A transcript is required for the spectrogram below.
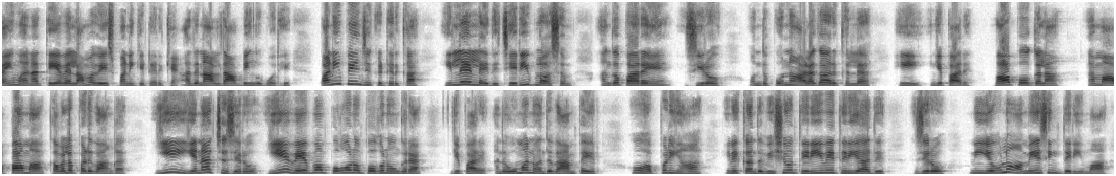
டைமை நான் தேவையில்லாமல் வேஸ்ட் பண்ணிக்கிட்டு இருக்கேன். அதனால தான் அப்படிங்கும் போதே பனி பேஞ்சுக்கிட்டு இருக்கா? இல்லை இல்லை இது செரி பிளாசம் அங்கே பாரு ஜீரோ அந்த பொண்ணு அழகாக இருக்குல்ல. ஹே இங்கே பாரு. வா போகலாம். நம்ம அப்பா அம்மா கவலைப்படுவாங்க. ஏன் என்னாச்சு ஜெரோ? ஏன் வேகமாக போகணும் போகணுங்கிற? இங்கே பாரு அந்த உமன் வந்து வேம்பயர் ஓ அப்படியா? எனக்கு அந்த விஷயம் தெரியவே தெரியாது. ஜெரோ நீ எவ்வளோ அமேசிங் தெரியுமா?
